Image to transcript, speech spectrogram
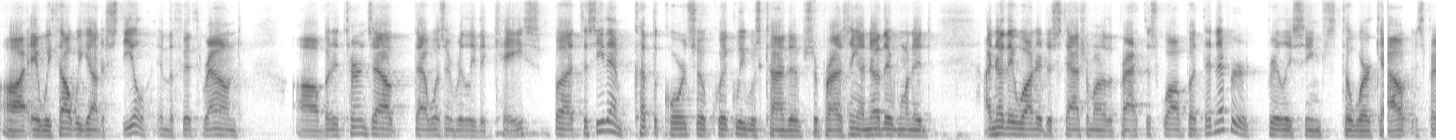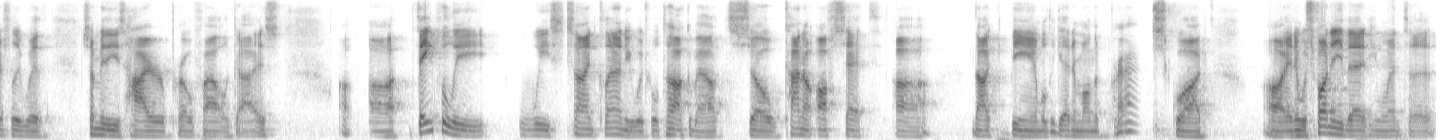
Uh, and we thought we got a steal in the fifth round. Uh, but it turns out that wasn't really the case. But to see them cut the cord so quickly was kind of surprising. I know they wanted I know they wanted to stash him out the practice squad, but that never really seems to work out, especially with some of these higher profile guys. Uh, thankfully, we signed Clowney, which we'll talk about, so kind of offset uh, not being able to get him on the practice squad. Uh, and it was funny that he went to,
